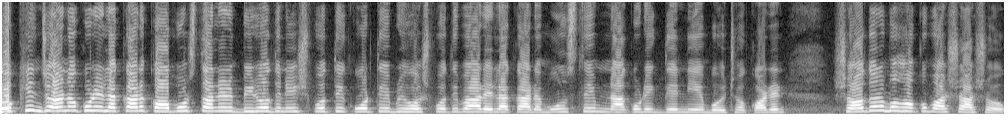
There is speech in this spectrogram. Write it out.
দক্ষিণ জয়নগর এলাকার কবরস্থানের বিরোধ নিষ্পত্তি করতে বৃহস্পতিবার এলাকার মুসলিম নাগরিকদের নিয়ে বৈঠক করেন সদর মহকুমার শাসক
